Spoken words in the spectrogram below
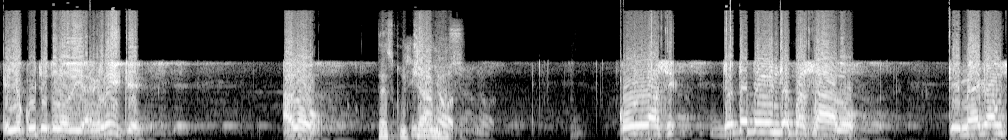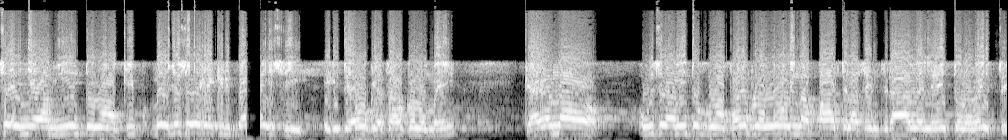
que yo escucho todos los días. Enrique, aló. Te escuchamos. Con la si- yo te pedí el día pasado que me haga un señalamiento de los equipos. Mira, yo sé que Chris Basie, el de Oakland, estaba con los Mets, que haga un señalamiento, como por ejemplo, hoy una parte, la central, el este, el oeste,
